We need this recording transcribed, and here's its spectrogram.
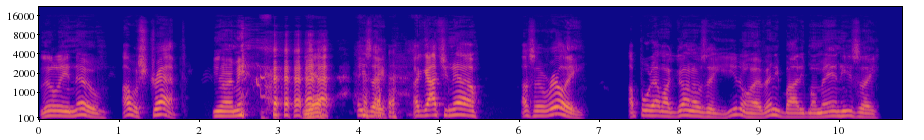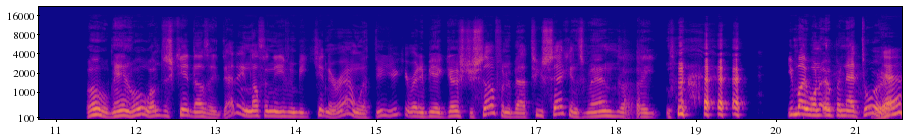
Literally, no. I was strapped. You know what I mean? yeah. he's like, "I got you now." I said, "Really?" I pulled out my gun. I was like, "You don't have anybody, my man." He's like Oh man, oh, I'm just kidding. I was like, that ain't nothing to even be kidding around with, dude. You're getting ready to be a ghost yourself in about two seconds, man. Like, you might want to open that door. Yeah.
